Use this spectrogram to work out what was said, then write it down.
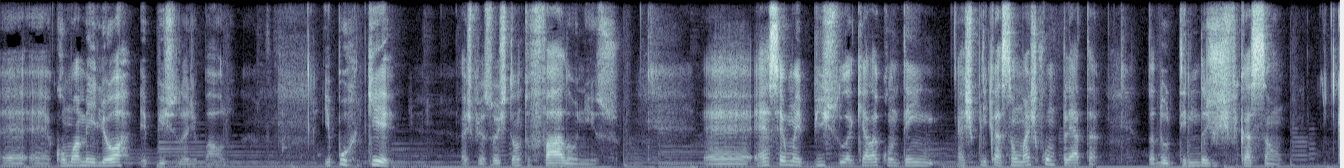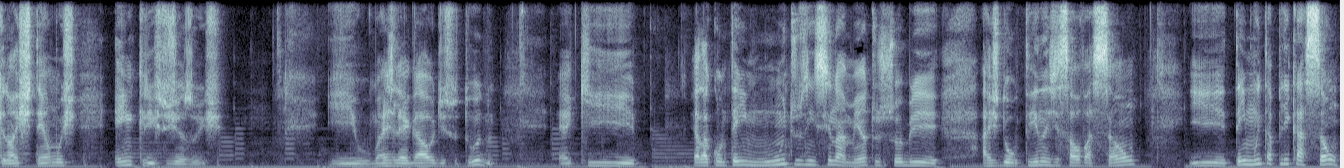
é, é, como a melhor epístola de Paulo. E por que as pessoas tanto falam nisso. É, essa é uma epístola que ela contém a explicação mais completa da doutrina da justificação que nós temos em Cristo Jesus. E o mais legal disso tudo é que ela contém muitos ensinamentos sobre as doutrinas de salvação e tem muita aplicação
